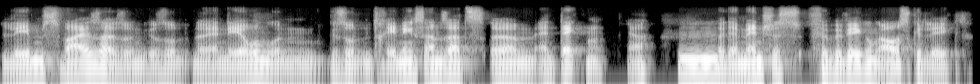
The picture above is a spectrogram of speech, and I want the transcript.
Lebensweise, also eine gesunde Ernährung und einen gesunden Trainingsansatz ähm, entdecken. Ja? Mhm. Weil der Mensch ist für Bewegung ausgelegt.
